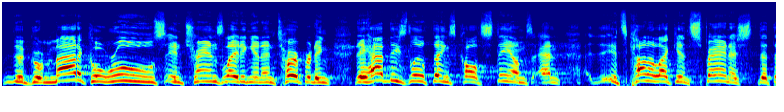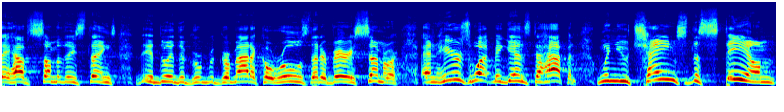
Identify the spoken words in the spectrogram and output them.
the grammatical rules in translating and interpreting, they have these little things called stems, and it's kind of like in Spanish that they have some of these things with the grammatical rules that are very similar. And here's what begins to happen when you change the stem,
